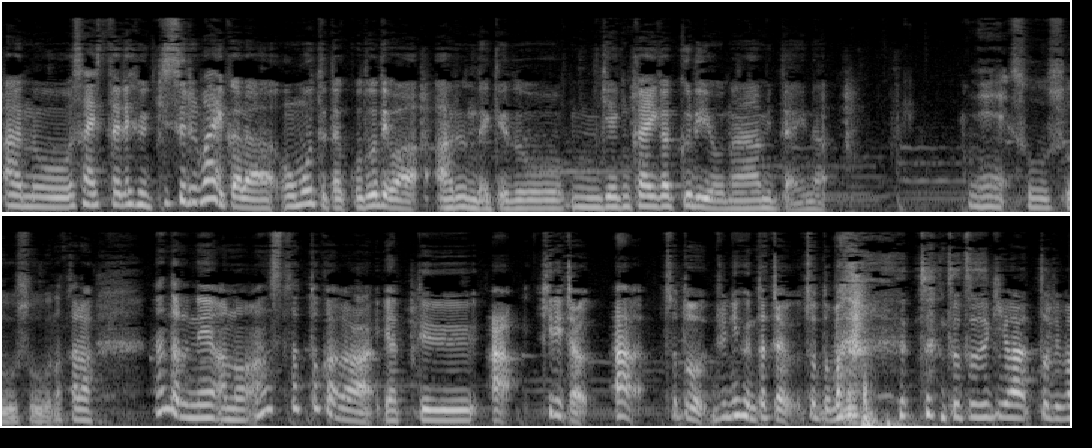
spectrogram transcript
あの、再スタで復帰する前から思ってたことではあるんだけど、うん、限界が来るよな、みたいな。ね、そうそうそう。だから、なんだろうね、あの、アンスタとかがやってる、あ、切れちゃう。あ、ちょっと12分経っちゃう。ちょっとまだ ちょっと続きは飛びます。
